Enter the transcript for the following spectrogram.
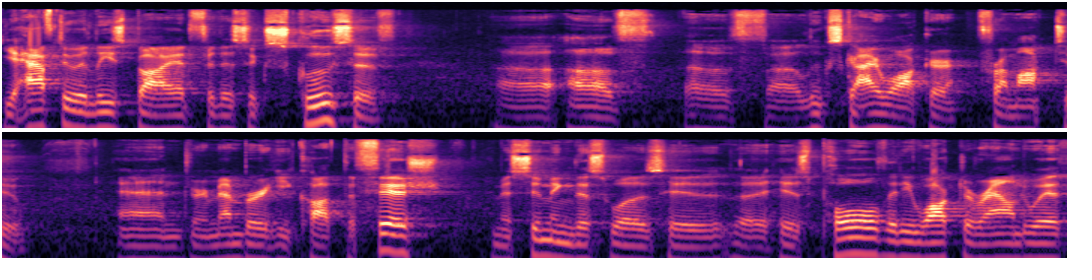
you have to at least buy it for this exclusive of, of uh, Luke Skywalker from Ahch-To. And remember, he caught the fish. I'm assuming this was his, uh, his pole that he walked around with,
